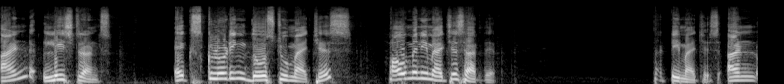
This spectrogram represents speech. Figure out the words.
and least runs excluding those two matches how many matches are there 30 matches. And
